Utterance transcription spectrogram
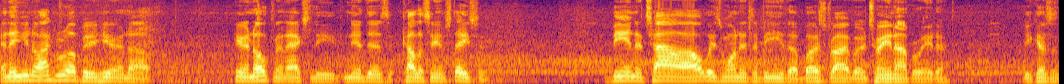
And then you know I grew up here in uh, here in Oakland, actually near this Coliseum station. Being a child, I always wanted to be the bus driver, or train operator, because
